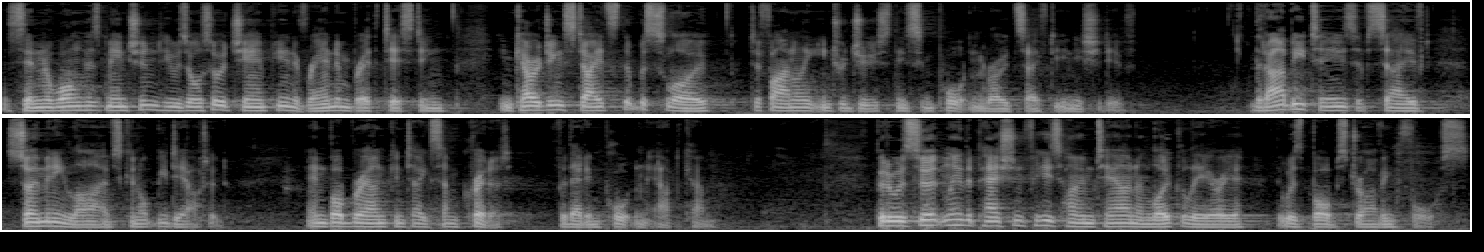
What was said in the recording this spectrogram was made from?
As Senator Wong has mentioned, he was also a champion of random breath testing, encouraging states that were slow to finally introduce this important road safety initiative. That RBTs have saved so many lives cannot be doubted, and Bob Brown can take some credit for that important outcome. But it was certainly the passion for his hometown and local area that was Bob's driving force.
